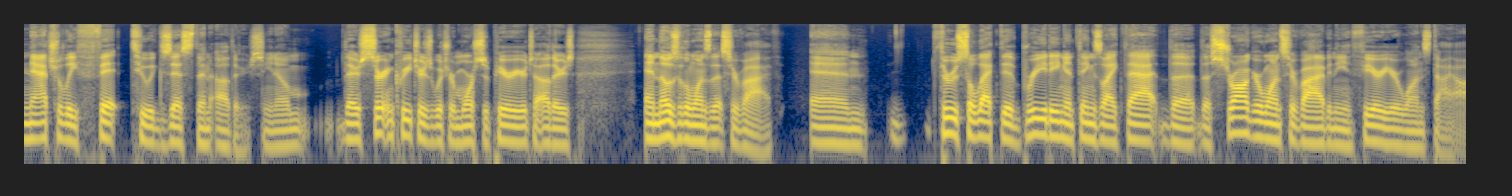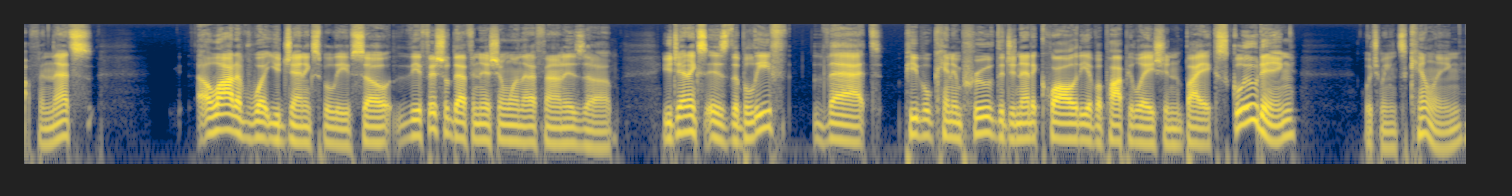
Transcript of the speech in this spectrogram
naturally fit to exist than others. You know, there's certain creatures which are more superior to others, and those are the ones that survive. And through selective breeding and things like that, the the stronger ones survive and the inferior ones die off. And that's a lot of what eugenics believes. So the official definition, one that I found is uh, eugenics is the belief that people can improve the genetic quality of a population by excluding, which means killing,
